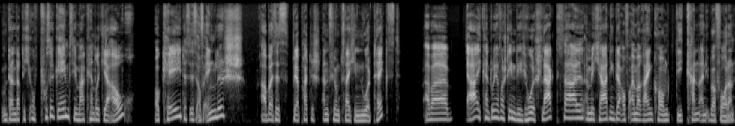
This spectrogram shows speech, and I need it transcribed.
Und dann dachte ich, oh, Puzzle Games, die mag Hendrik ja auch. Okay, das ist auf Englisch, aber es ist ja praktisch Anführungszeichen nur Text. Aber ja, ich kann durchaus verstehen, die hohe Schlagzahl an Mechanik, die da auf einmal reinkommt, die kann einen überfordern.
